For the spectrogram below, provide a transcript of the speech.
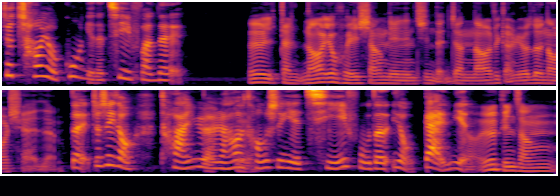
就超有过年的气氛呢。所以感，然后又回乡年年轻人这样，然后就感觉又热闹起来这样。对，就是一种团圆，然后同时也祈福的一种概念。啊因为平常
